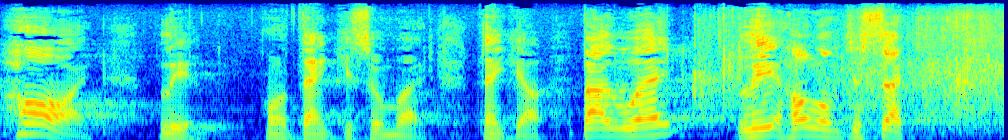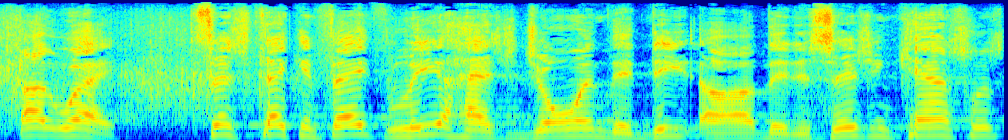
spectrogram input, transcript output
hard. Leah, I want to thank you so much. Thank y'all. By the way, Leah, hold on just a second. By the way, since taking faith, Leah has joined the, de- uh, the decision counselors.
